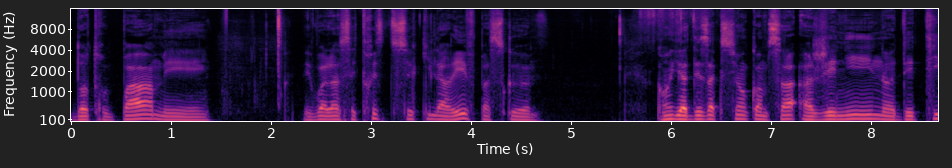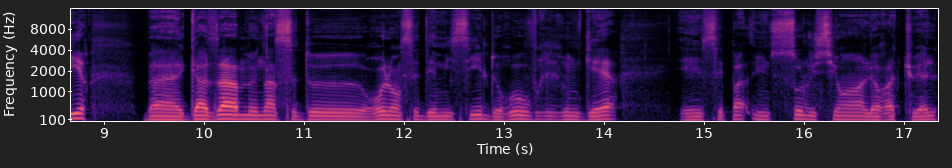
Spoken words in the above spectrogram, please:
d'autres pas. Mais, mais voilà, c'est triste ce qu'il arrive parce que quand il y a des actions comme ça à Jénine, des tirs, ben, Gaza menace de relancer des missiles, de rouvrir une guerre. Et c'est pas une solution à l'heure actuelle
